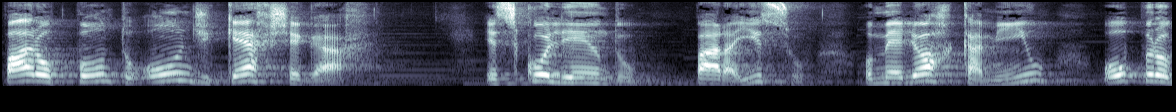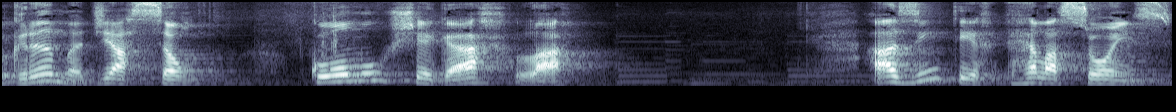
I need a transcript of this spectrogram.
para o ponto onde quer chegar, escolhendo para isso o melhor caminho ou programa de ação, como chegar lá. As inter-relações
